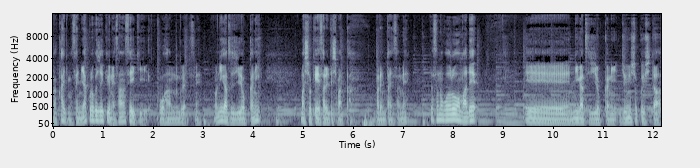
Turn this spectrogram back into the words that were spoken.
あ書いてますね。269年3世紀後半ぐらいですね。2月14日に、まあ、処刑されてしまった。バレンタインさんねでその後ローマで、えー、2月14日に殉職した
